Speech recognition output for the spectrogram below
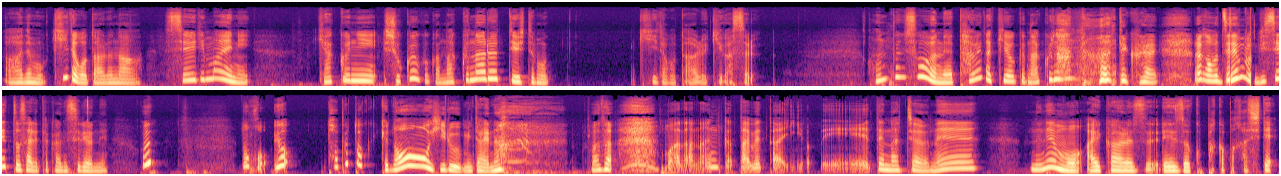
ああ、でも聞いたことあるな。生理前に逆に食欲がなくなるっていう人も聞いたことある気がする。本当にそうよね。食べた記憶なくなんだってくらい。なんかもう全部リセットされた感じするよね。え？なんか、いや、食べたっけなお昼、みたいな。まだ、まだなんか食べたいよねってなっちゃうよね。でね、もう相変わらず冷蔵庫パカパカして、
